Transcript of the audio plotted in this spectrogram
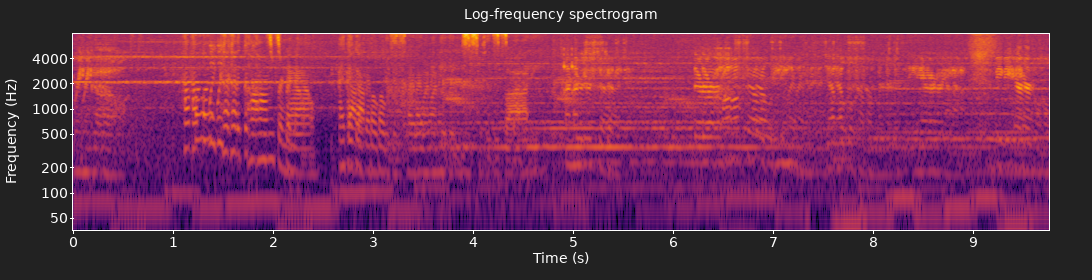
Ringo. How about we cut the comms for now? I gotta focus I want to get used to this body. Understood. There are hostile demons and devil summoners in the area. Be careful.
